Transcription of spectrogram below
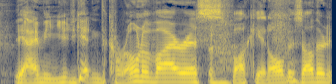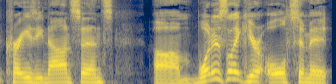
Yeah, I mean, you're getting the coronavirus, fucking all this other crazy nonsense. Um, what is like your ultimate?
